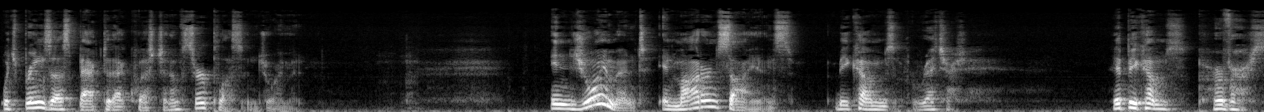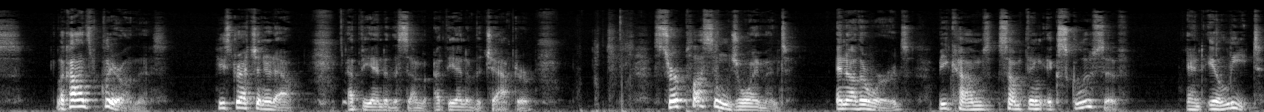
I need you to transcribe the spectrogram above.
Which brings us back to that question of surplus enjoyment. Enjoyment in modern science becomes recherche. It becomes perverse. Lacan's clear on this. He's stretching it out at the end of the sem- at the end of the chapter. Surplus enjoyment, in other words, becomes something exclusive and elite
